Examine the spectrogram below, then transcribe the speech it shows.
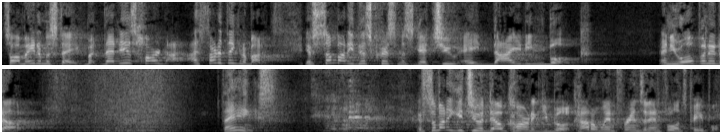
So I made a mistake, but that is hard. I started thinking about it. If somebody this Christmas gets you a dieting book and you open it up, thanks. If somebody gets you a Dale Carnegie book, How to Win Friends and Influence People,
